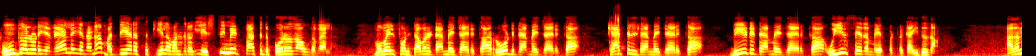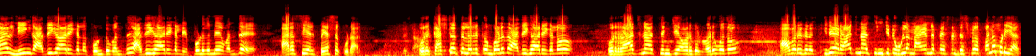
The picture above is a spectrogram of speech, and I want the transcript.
உங்களுடைய வேலை என்னன்னா மத்திய அரசு கீழே வந்துருங்க எஸ்டிமேட் பார்த்துட்டு போறதா உங்க வேலை. மொபைல் போன் டவர் டேமேஜ் ஆயிருக்கா? ரோடு டேமேஜ் ஆயிருக்கா? கேட்டில் டேமேஜ் ஆயிருக்கா? வீடு டேமேஜ் ஆயிருக்கா? உயிர் சேதம் ஏற்பட்டிருக்கா? இதுதான். அதனால் நீங்க அதிகாரிகளை கொண்டு வந்து அதிகாரிகள் எப்பொழுதுமே வந்து அரசியல் பேசக்கூடாது. ஒரு கஷ்டத்தில் இருக்கும் பொழுது அதிகாரிகளோ ஒரு ராஜ்நாத் சிங்ஜி அவர்கள் வருவதோ அவர்களுக்கு இதே ராஜ்நாத் சிங்ஜி உள்ள நான் என்ன பேசுறேன் டிஸ்கஸ் பண்ண முடியாது.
